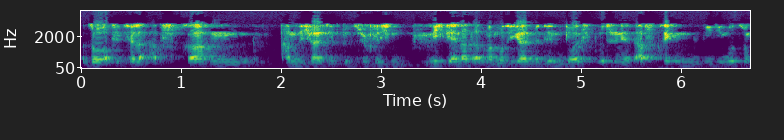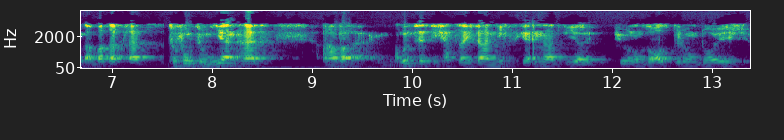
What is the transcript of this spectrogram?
Also offizielle Absprachen haben sich halt diesbezüglich nicht geändert. Also man muss sich halt mit den Deutsch-Britischen jetzt absprechen, wie die Nutzung am Wasserplatz zu funktionieren hat. Aber grundsätzlich hat sich da nichts geändert. Wir führen unsere Ausbildung durch.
